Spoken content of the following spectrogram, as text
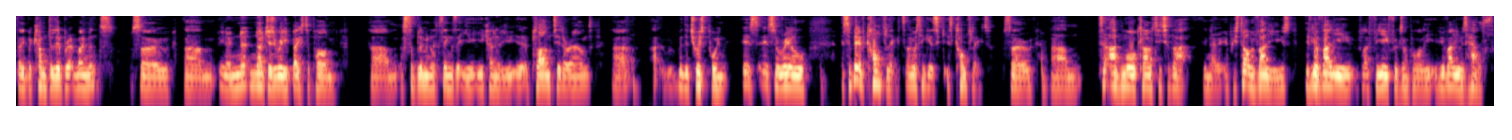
they become deliberate moments. So um you know n- nudges really based upon um, subliminal things that you, you kind of you planted around. Uh, uh, with the choice point, it's it's a real, it's a bit of conflict. I always think it's it's conflict. So um, to add more clarity to that, you know, if we start with values, if your value, like for you, for example, Olli, if your value is health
